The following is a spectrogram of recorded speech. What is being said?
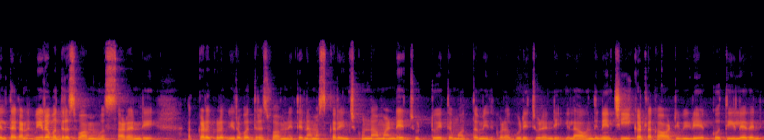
వెళ్తే కన్నా వీరభద్రస్వామి వస్తాడండి. అక్కడ కూడా వీరభద్రస్వామిని అయితే నమస్కరించుకున్నామండి. చుట్టూ అయితే మొత్తం ఇది కూడా గుడి చూడండి. ఇలా ఉంది. నేను చీకట్లో కాబట్టి వీడియో ఎక్కువ తీయలేదండి.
